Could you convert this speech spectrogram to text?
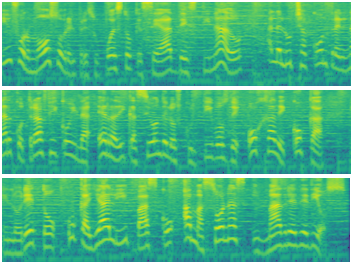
informó sobre el presupuesto que se ha destinado a la lucha contra el narcotráfico y la erradicación de los cultivos de hoja de coca en Loreto, Ucayali, Pasco, Amazonas y Madre de Dios.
